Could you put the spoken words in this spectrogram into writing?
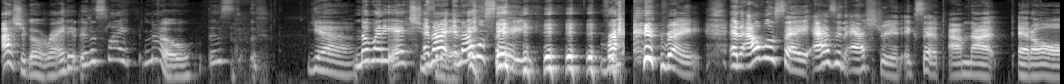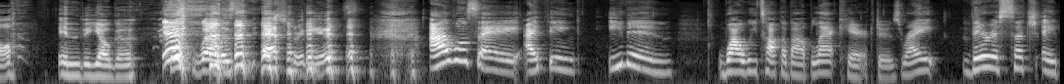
I should go write it. And it's like, no, this, yeah, nobody asked you. And I that. and I will say, right, right, and I will say, as an Astrid, except I'm not at all in the yoga as well as Astrid is. I will say, I think even while we talk about black characters, right, there is such a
